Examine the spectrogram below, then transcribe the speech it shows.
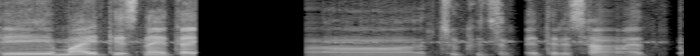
ते माहितीच नाही ताई. चुकीचं काहीतरी सांगण्यात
